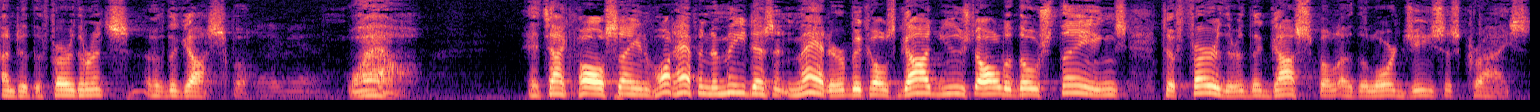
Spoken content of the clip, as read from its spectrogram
unto the furtherance of the gospel. Amen. Wow. It's like Paul saying, What happened to me doesn't matter because God used all of those things to further the gospel of the Lord Jesus Christ.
